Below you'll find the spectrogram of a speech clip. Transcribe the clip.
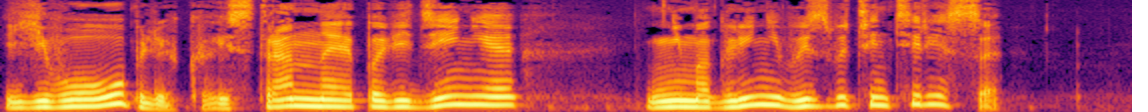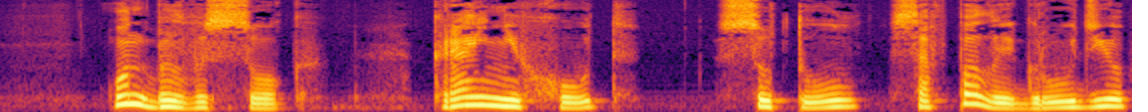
Его облик и странное поведение не могли не вызвать интереса. Он был высок, крайне худ, сутул, со впалой грудью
